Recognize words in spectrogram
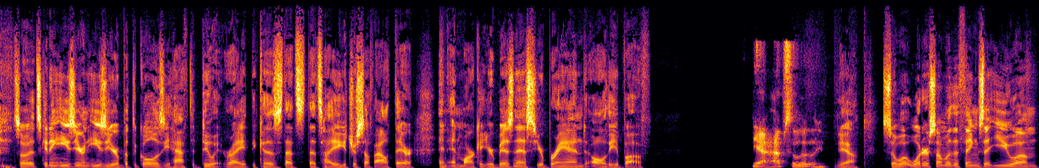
so it's getting easier and easier. But the goal is you have to do it right because that's that's how you get yourself out there and and market your business, your brand, all the above. Yeah, absolutely. Yeah. So what what are some of the things that you um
